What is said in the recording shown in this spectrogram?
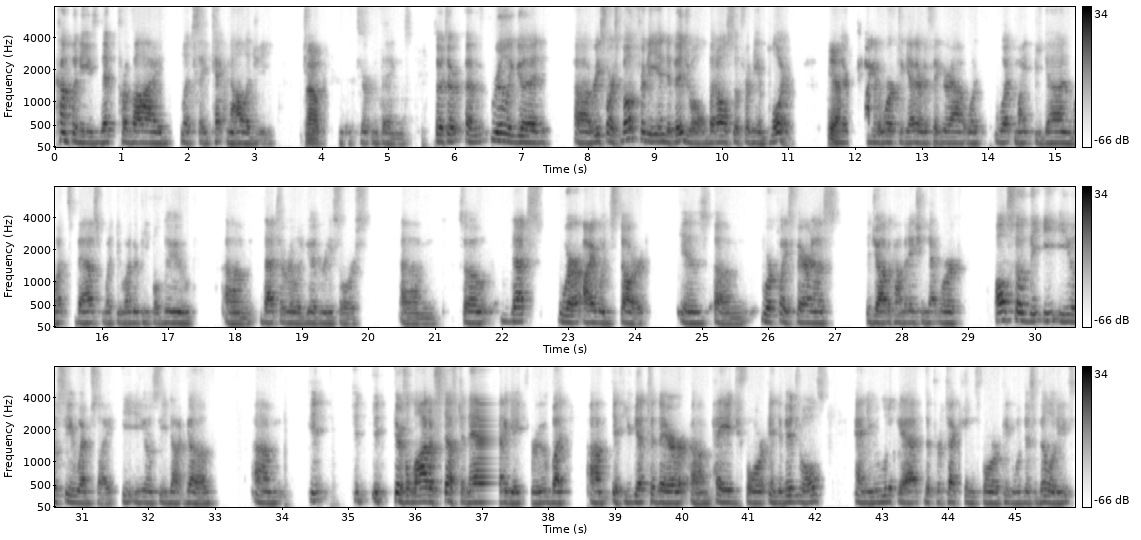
companies that provide, let's say, technology to wow. certain things. So it's a, a really good uh, resource, both for the individual, but also for the employer. Yeah. they're trying to work together to figure out what, what might be done, what's best, what do other people do. Um, that's a really good resource. Um, so that's where I would start is um, workplace fairness, the job accommodation network, also the EEOC website, eeoc.gov. Um, it, it, it, there's a lot of stuff to navigate through, but um, if you get to their um, page for individuals and you look at the protections for people with disabilities,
